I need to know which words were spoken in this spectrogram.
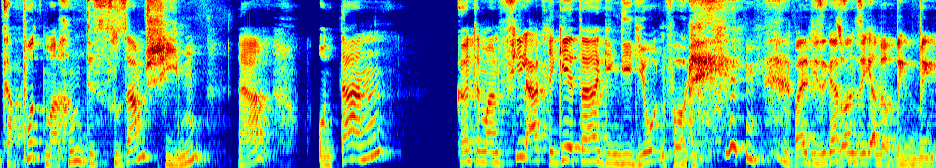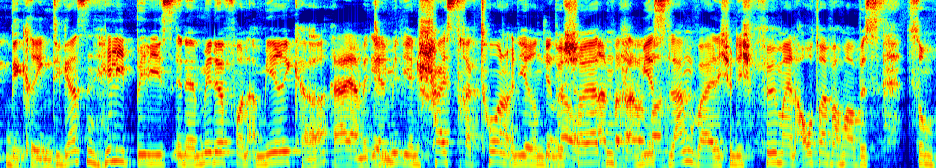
kaputt machen, das zusammenschieben, ja, und dann könnte man viel aggregierter gegen die Idioten vorgehen. Weil diese ganzen, Sollen sich aber be be bekriegen. die ganzen Hillybillies in der Mitte von Amerika, Ja, ja, mit die ihren- mit ihren scheiß Traktoren und ihren Genau, bescheuerten, einfach- einfach mir mal- ist langweilig und ich fülle mein Auto einfach mal bis zum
